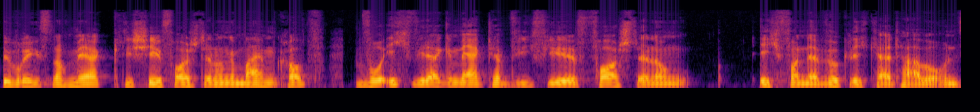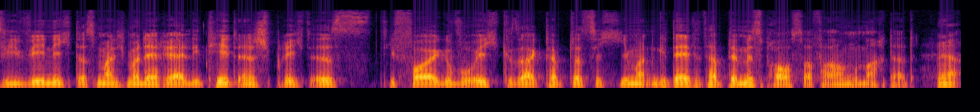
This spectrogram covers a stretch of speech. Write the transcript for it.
Übrigens noch mehr Klischeevorstellungen in meinem Kopf, wo ich wieder gemerkt habe, wie viel Vorstellung ich von der Wirklichkeit habe und wie wenig das manchmal der Realität entspricht, ist die Folge, wo ich gesagt habe, dass ich jemanden gedatet habe, der Missbrauchserfahrung gemacht hat. Ja.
